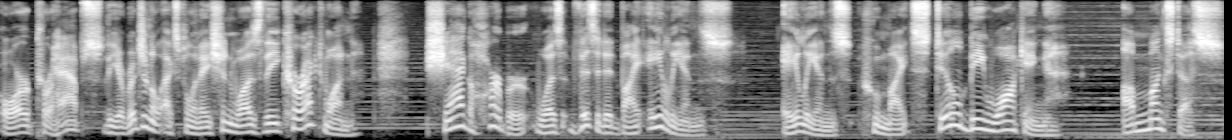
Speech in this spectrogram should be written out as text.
Or perhaps the original explanation was the correct one. Shag Harbour was visited by aliens. Aliens who might still be walking amongst us.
